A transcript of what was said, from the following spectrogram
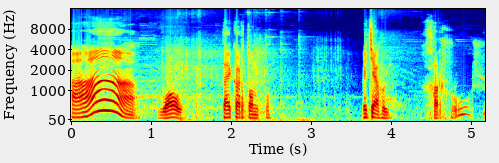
А, вау. Дай картонку. Витягуй. Хорош.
